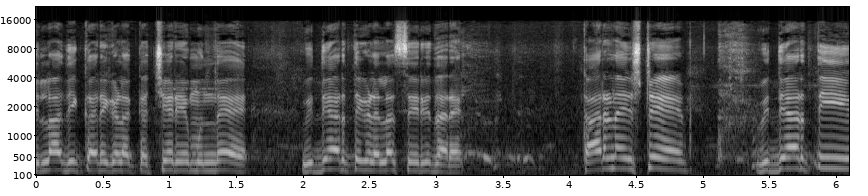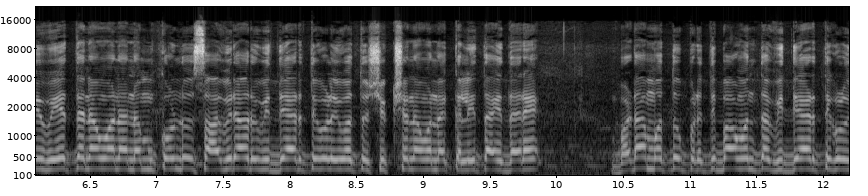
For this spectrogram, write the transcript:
ಜಿಲ್ಲಾಧಿಕಾರಿಗಳ ಕಚೇರಿಯ ಮುಂದೆ ವಿದ್ಯಾರ್ಥಿಗಳೆಲ್ಲ ಸೇರಿದ್ದಾರೆ. ಕಾರಣ ಇಷ್ಟೇ, ವಿದ್ಯಾರ್ಥಿ ವೇತನವನ್ನು ನಂಬಿಕೊಂಡು ಸಾವಿರಾರು ವಿದ್ಯಾರ್ಥಿಗಳು ಇವತ್ತು ಶಿಕ್ಷಣವನ್ನು ಕಲಿತಾ ಇದ್ದಾರೆ. ಬಡ ಮತ್ತು ಪ್ರತಿಭಾವಂತ ವಿದ್ಯಾರ್ಥಿಗಳು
